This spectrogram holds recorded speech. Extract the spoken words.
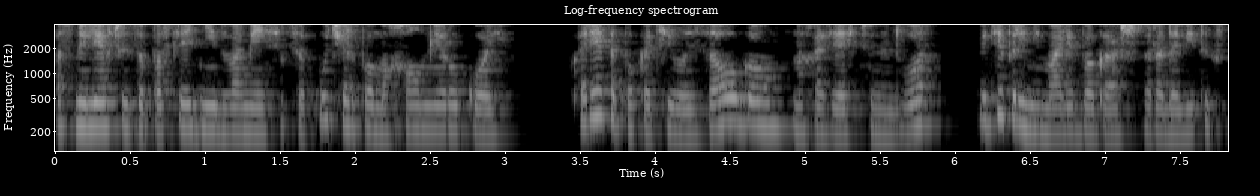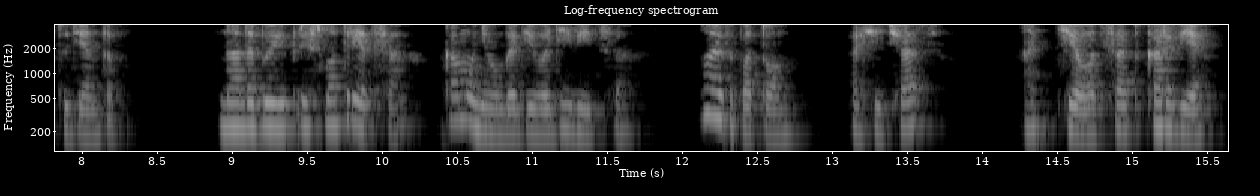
Осмелевший за последние два месяца кучер помахал мне рукой. Карета покатилась за угол на хозяйственный двор, где принимали багаж родовитых студентов. Надо бы и присмотреться, кому не угодила девица. Но это потом. А сейчас? Отделаться от корве.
